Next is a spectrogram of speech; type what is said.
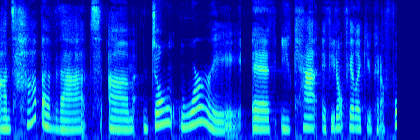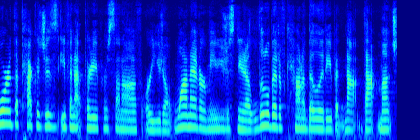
on top of that, um, don't worry if you can't, if you don't feel like you can afford the packages even at 30% off, or you don't want it, or maybe you just need a little bit of accountability, but not that much.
